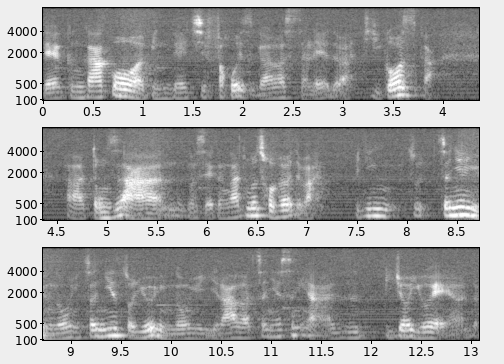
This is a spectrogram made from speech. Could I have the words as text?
台、更加高个平台去发挥自家个实力，对伐？提高自家，啊，同时也能够赚更加多个钞票，对伐？毕竟做职业运动员、职业足球运动员，伊拉个职业生涯还是比较有限个，对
